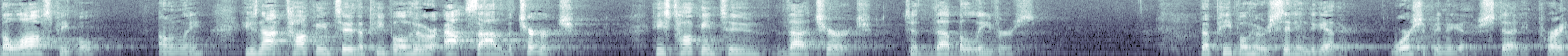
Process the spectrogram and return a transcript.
the lost people only. He's not talking to the people who are outside of the church. He's talking to the church, to the believers, the people who are sitting together, worshiping together, studying, praying.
